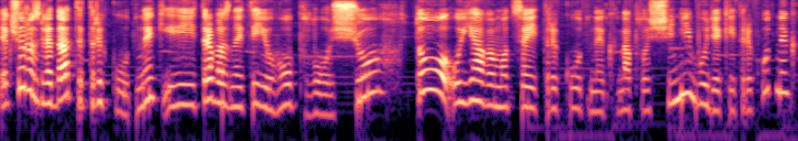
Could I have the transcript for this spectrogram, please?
Якщо розглядати трикутник і треба знайти його площу, то уявимо цей трикутник на площині, будь-який трикутник.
